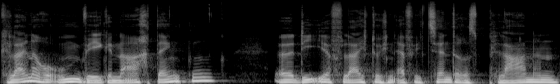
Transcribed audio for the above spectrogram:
kleinere Umwege nachdenken, äh, die ihr vielleicht durch ein effizienteres Planen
